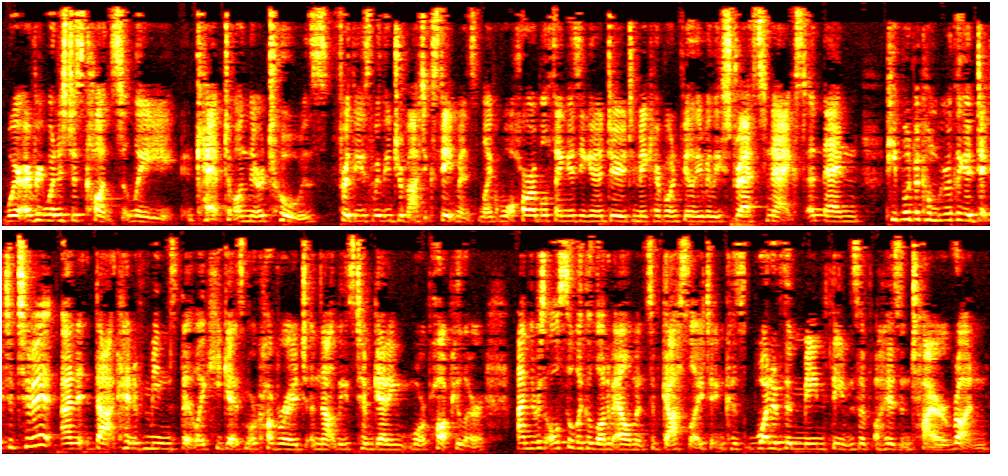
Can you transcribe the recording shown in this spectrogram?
where everyone is just constantly kept on their toes for these really dramatic statements and like what horrible thing is he going to do to make everyone feel really stressed next? And then people become weirdly addicted to it and that kind of means that like he gets more coverage and that leads to him getting more popular. And there's also like a lot of elements of gaslighting because one of the main themes of his entire run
